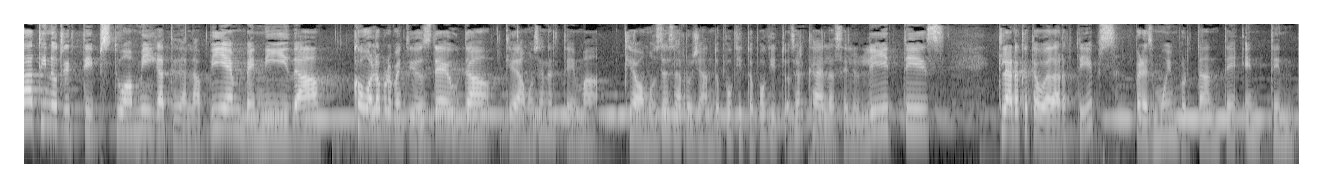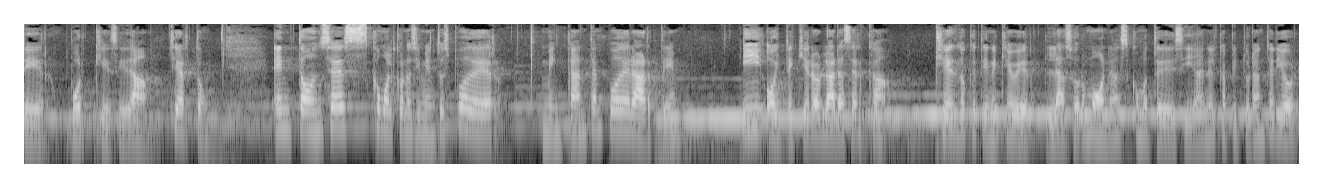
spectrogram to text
Tati NutriTips, tu amiga, te da la bienvenida. Como lo prometido es deuda, quedamos en el tema que vamos desarrollando poquito a poquito acerca de la celulitis. Claro que te voy a dar tips, pero es muy importante entender por qué se da, ¿cierto? Entonces, como el conocimiento es poder, me encanta empoderarte y hoy te quiero hablar acerca qué es lo que tiene que ver las hormonas, como te decía en el capítulo anterior,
